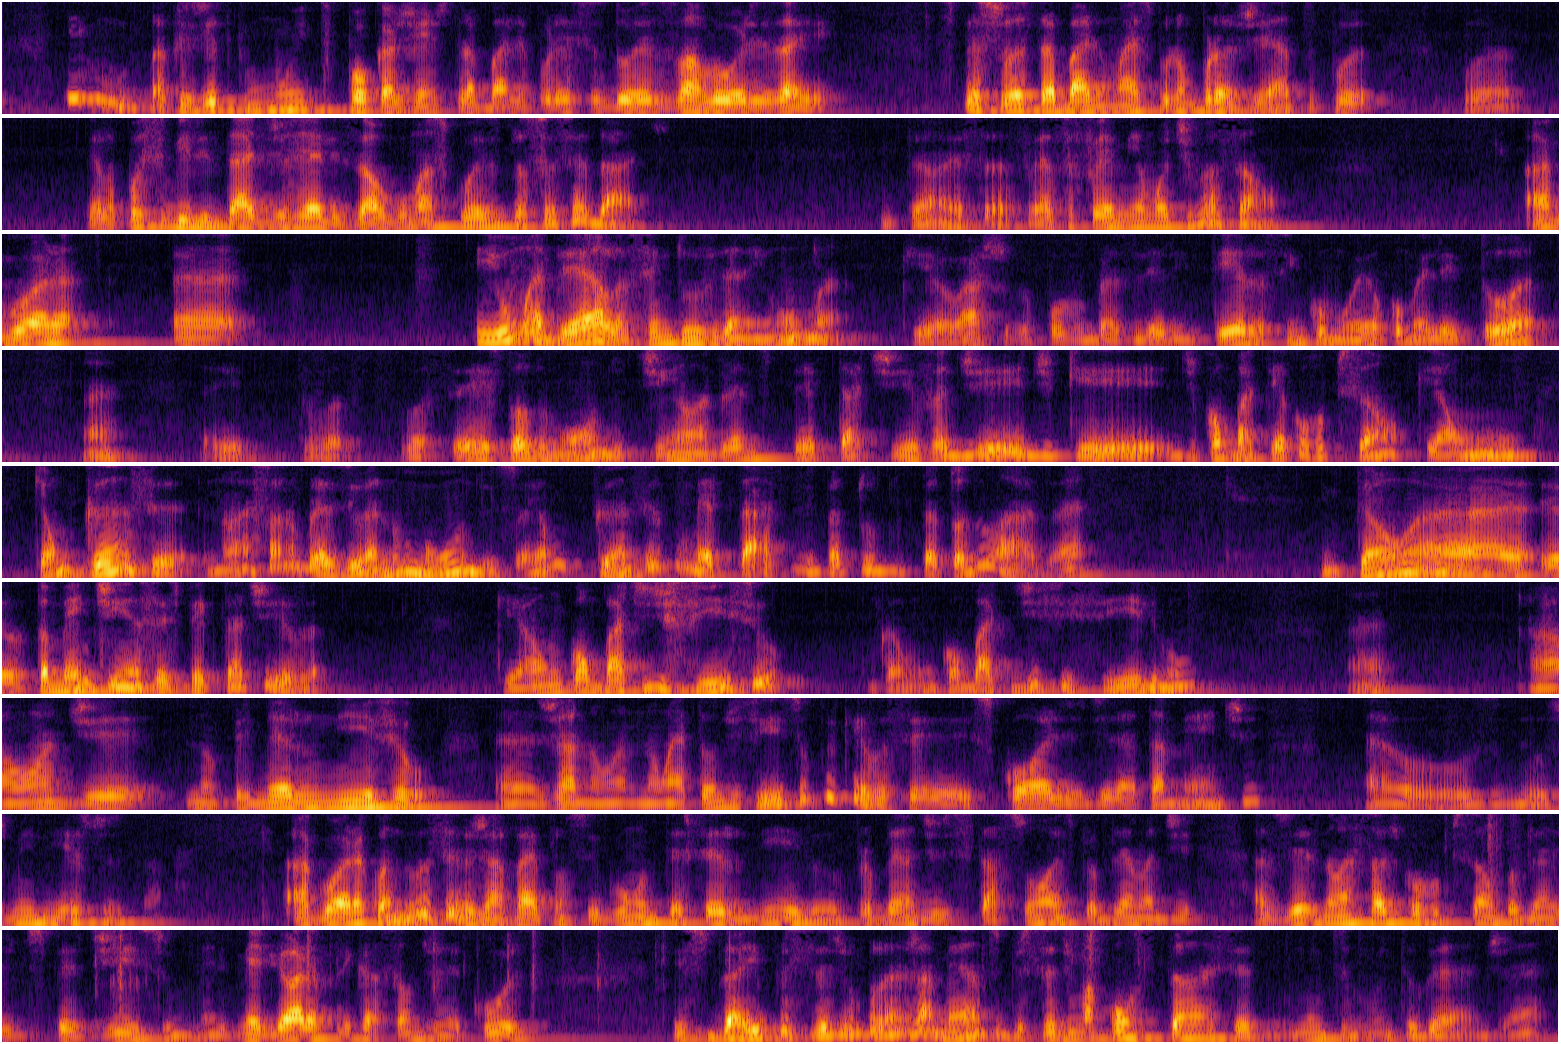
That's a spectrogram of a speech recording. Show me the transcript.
acredito que muito pouca gente trabalha por esses dois valores aí. As pessoas trabalham mais por um projeto, por, por pela possibilidade de realizar algumas coisas para a sociedade. Então, essa, essa foi a minha motivação. Agora, é, e uma delas, sem dúvida nenhuma, que eu acho que o povo brasileiro inteiro, assim como eu, como eleitor, né, vocês, todo mundo, tinha uma grande expectativa de, de, que, de combater a corrupção, que é, um, que é um câncer, não é só no Brasil, é no mundo. Isso aí é um câncer com metástase para todo lado. Né? Então, eu também tinha essa expectativa, que é um combate difícil, um combate dificílimo, né? onde no primeiro nível eh, já não, não é tão difícil, porque você escolhe diretamente é, os, os ministros. Tá? Agora, quando você já vai para um segundo, terceiro nível, problema de licitações, problema de, às vezes não é só de corrupção, problema de desperdício, melhor aplicação de recursos, isso daí precisa de um planejamento, precisa de uma constância muito, muito grande, né?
